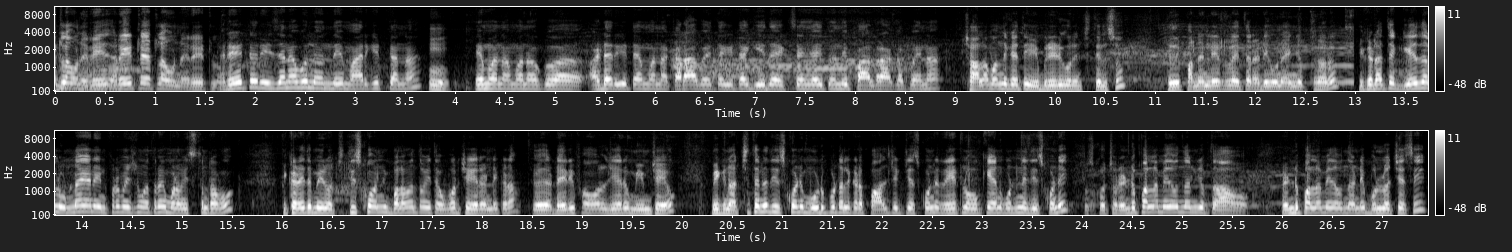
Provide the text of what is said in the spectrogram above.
ఎట్లా ఉన్నాయి? రేట్లు ఎట్లా ఉన్నాయి? రేట్లు? రేటు రీజనబుల్ ఉంది మార్కెట్ కన్నా. ఏమన్నా మనకు అడర్ గిట ఏమన్నా ఖరాబ్ అయితే గిట గీద ఎక్స్చేంజ్ అవుతుంది పాలు రాకపోయినా. చాలా మందికి అయితే ఈ బ్రీడ్ గురించి తెలుసు. ఇది పన్నెండు లీటర్లు అయితే రెడీ ఉన్నాయని చెప్తున్నారు. ఇక్కడైతే గేదెలు ఉన్నాయనే ఇన్ఫర్మేషన్ మాత్రమే మనం ఇస్తుంటాము. ఇక్కడైతే మీరు వచ్చి తీసుకోని బలవంతం అయితే ఎవరు చేయరండి ఇక్కడ. డైరీ ఫామ్ వాళ్ళు చేయరు మేము చేయం. మీకు నచ్చితేనే తీసుకోండి. మూడు పూటలు ఇక్కడ పాలు చెక్ చేసుకోండి. రేట్లు ఓకే అనుకుంటేనే తీసుకోండి. చూసుకోవచ్చు. రెండు పళ్ళ మీద ఉందని చెప్తా రెండు పళ్ళ మీద ఉందండి. బుల్ వచ్చేసి.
